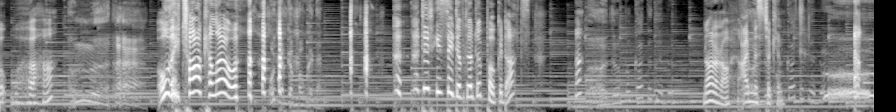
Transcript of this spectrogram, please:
Oh, uh-huh. Oh, they talk. Hello. Did he say dub dub dub polka dots? Huh? No, no, no. I mistook him.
